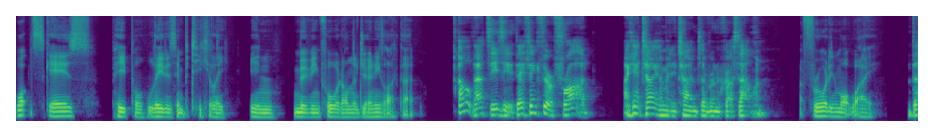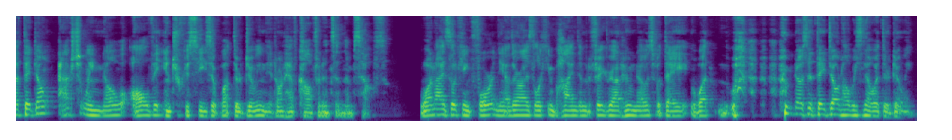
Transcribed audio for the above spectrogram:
What scares people, leaders in particular, in moving forward on the journey like that? Oh, that's easy. They think they're a fraud. I can't tell you how many times I've run across that one. A fraud in what way? That they don't actually know all the intricacies of what they're doing. They don't have confidence in themselves one eye's looking forward and the other eye's looking behind them to figure out who knows what they what who knows that they don't always know what they're doing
